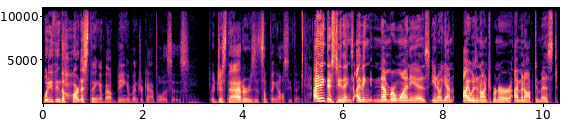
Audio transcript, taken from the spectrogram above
What do you think the hardest thing about being a venture capitalist is? Or just that, or is it something else you think? I think there's two things. I think number one is, you know, again, I was an entrepreneur. I'm an optimist.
